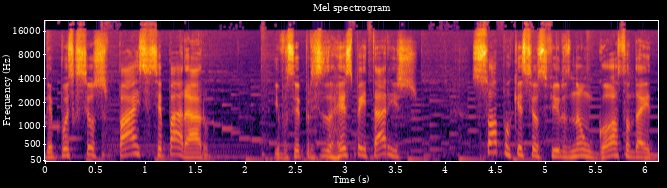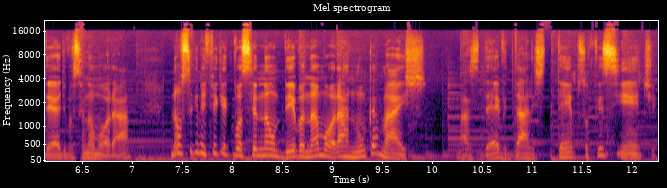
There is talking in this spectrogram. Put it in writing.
depois que seus pais se separaram. E você precisa respeitar isso. Só porque seus filhos não gostam da ideia de você namorar, não significa que você não deva namorar nunca mais, mas deve dar-lhes tempo suficiente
